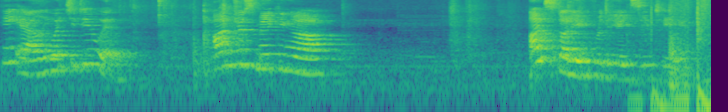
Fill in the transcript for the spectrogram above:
Hey Allie, what you doing? I'm just making a... I'm studying for the ACT. I'll join you.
